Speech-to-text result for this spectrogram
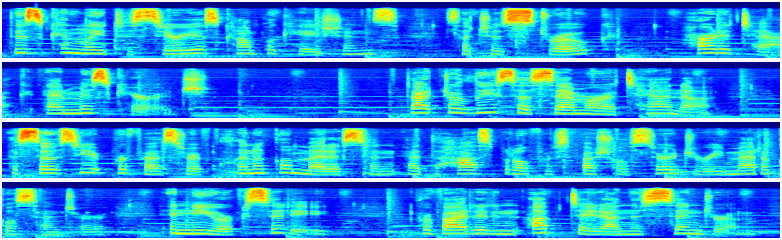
This can lead to serious complications such as stroke, heart attack, and miscarriage. Dr. Lisa Sammaritano, Associate Professor of Clinical Medicine at the Hospital for Special Surgery Medical Center in New York City, provided an update on this syndrome,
